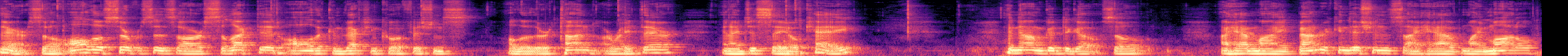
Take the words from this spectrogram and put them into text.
There, so all those surfaces are selected, all the convection coefficients although there are a ton, are right there. And I just say OK. And now I'm good to go. So I have my boundary conditions, I have my model.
